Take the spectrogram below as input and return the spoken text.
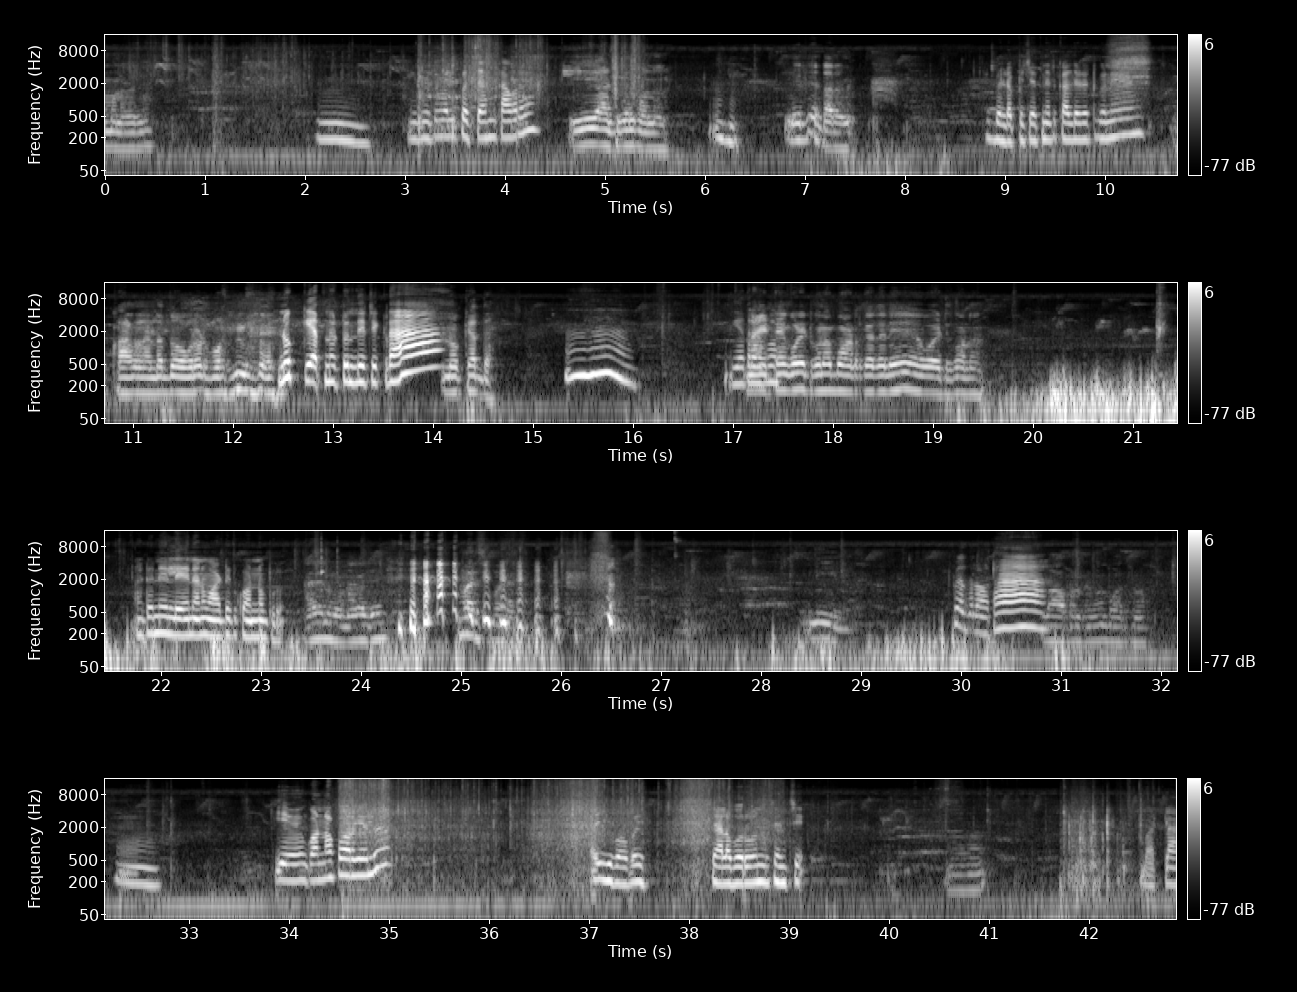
ఇదేంటి మళ్ళీ పచ్చాక కవరా. ఈ అంటికలు కొన్నాను. మీరు తింటారని. బిల్డప్ చేస్తున్నట్టు కళ్ళు పెట్టుకుని కాళ్ళంటే దోగరోడు పోతుంది ఎత్తున్నట్టుంది ఇక్కడ. నొక్కేద్దా? నైట్ టైం కూడా బాగుంటుంది కదని అంటే నేను లేనన్నమాట ఇది కొన్నప్పుడు. పెద్దలోట? ఏమేమి కొన్నా కూరగాయలు? అయ్యి బాబాయ్ చాలా బరువు ఉంది సంచి. బట్ల?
